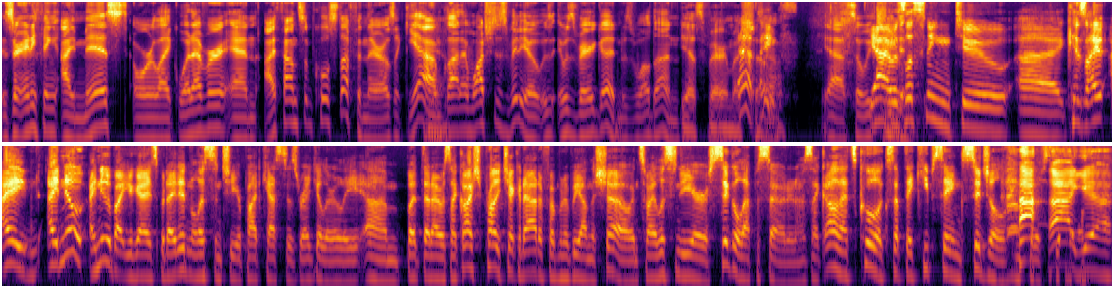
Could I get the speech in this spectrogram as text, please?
is there anything I missed or like whatever?" And I found some cool stuff in there. I was like, "Yeah, I'm Yeah. glad I watched this video. It was it was very good. It was well done." Yes, very much Yeah, so. Thanks. Yeah, so we, yeah, I was did- listening to because I, I I know I knew about you guys, but I didn't listen to your podcast as regularly. Um, but then I was like, oh, I should probably check it out if I'm going to be on the show. And so I listened to your Sigil episode, and I was like, oh, that's cool. Except they keep saying sigil instead of Ah, sigil. yeah.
